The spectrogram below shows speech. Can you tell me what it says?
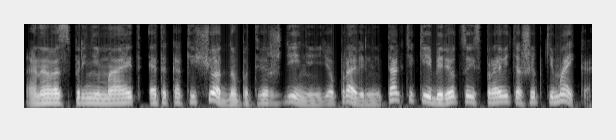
Она воспринимает это как еще одно подтверждение ее правильной тактики и берется исправить ошибки Майка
